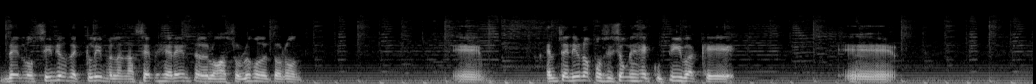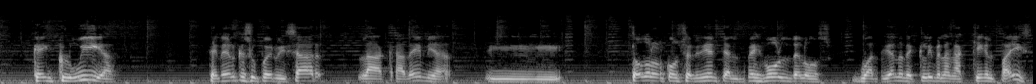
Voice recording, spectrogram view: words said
de los indios de Cleveland a ser gerente de los azulejos de Toronto. Eh, él tenía una posición ejecutiva que eh, que incluía tener que supervisar la academia y todo lo concerniente al béisbol de los guardianes de Cleveland aquí en el país.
